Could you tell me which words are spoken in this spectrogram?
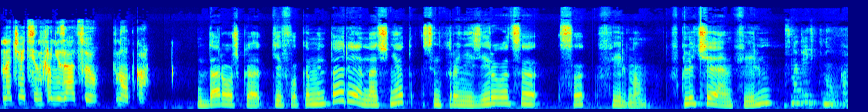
«Начать синхронизацию». Кнопка. Дорожка тифлокомментария начнет синхронизироваться с фильмом. Включаем фильм. Смотреть кнопка.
